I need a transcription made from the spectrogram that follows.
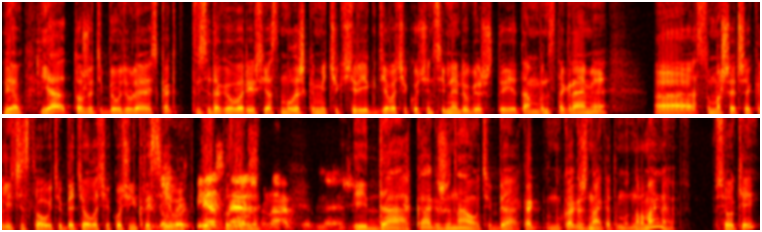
Я, я тоже тебе удивляюсь. Как ты всегда говоришь, я с малышками чик-чирик, девочек очень сильно любишь. Ты там в Инстаграме э, сумасшедшее количество у тебя телочек, очень красивых. Бедная жена, бедная жена. И да, как жена у тебя? Как, ну как жена к этому? Нормально? Все окей?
